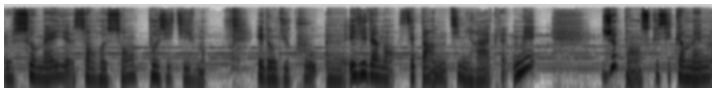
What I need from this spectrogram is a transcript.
le, sommeil s'en ressent positivement. Et donc du coup, euh, évidemment, c'est pas un outil miracle, mais je pense que c'est quand même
